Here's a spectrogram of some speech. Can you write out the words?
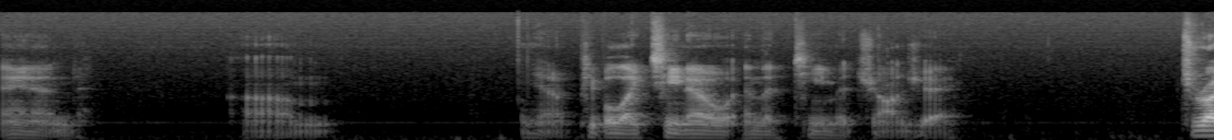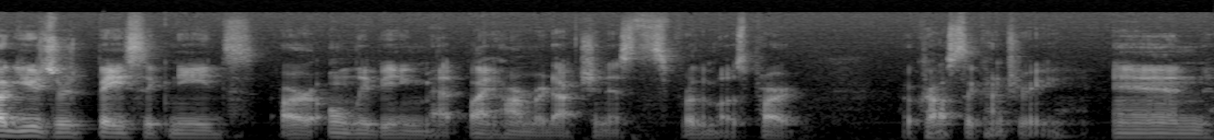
and um, you know people like Tino and the team at John Jay. Drug users' basic needs are only being met by harm reductionists for the most part across the country, and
